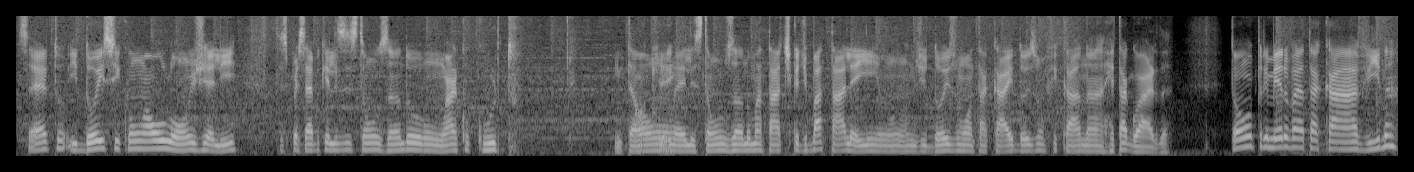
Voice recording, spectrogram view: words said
certo? E dois ficam ao longe ali. Vocês percebem que eles estão usando um arco curto. Então Ok. eles estão usando uma tática de batalha aí, onde dois vão atacar e dois vão ficar na retaguarda. Então o primeiro vai atacar a Vina.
